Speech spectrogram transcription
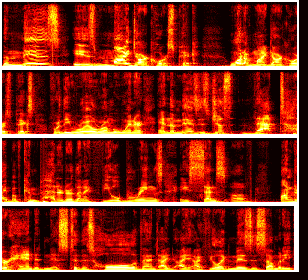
The Miz is my dark horse pick one of my dark horse picks for the Royal Rumble winner. And The Miz is just that type of competitor that I feel brings a sense of underhandedness to this whole event. I, I, I, feel like Miz is somebody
